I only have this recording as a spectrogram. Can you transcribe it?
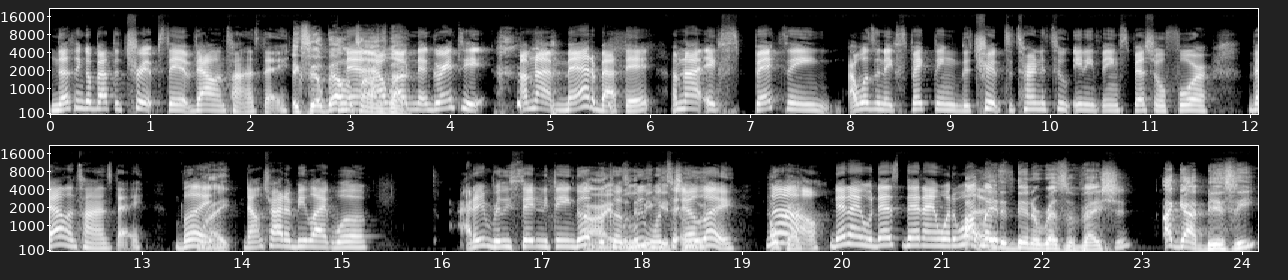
Nothing about the trip said Valentine's Day. Except Valentine's now, I, Day. I- now, granted, I'm not mad about that. I'm not expecting. I wasn't expecting the trip to turn into anything special for Valentine's Day. But Right. don't try to be like, well, I didn't really set anything up right, because well, we went to, to it. LA. No, that ain't what that's that ain't what it was. I made a dinner reservation. I got busy.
